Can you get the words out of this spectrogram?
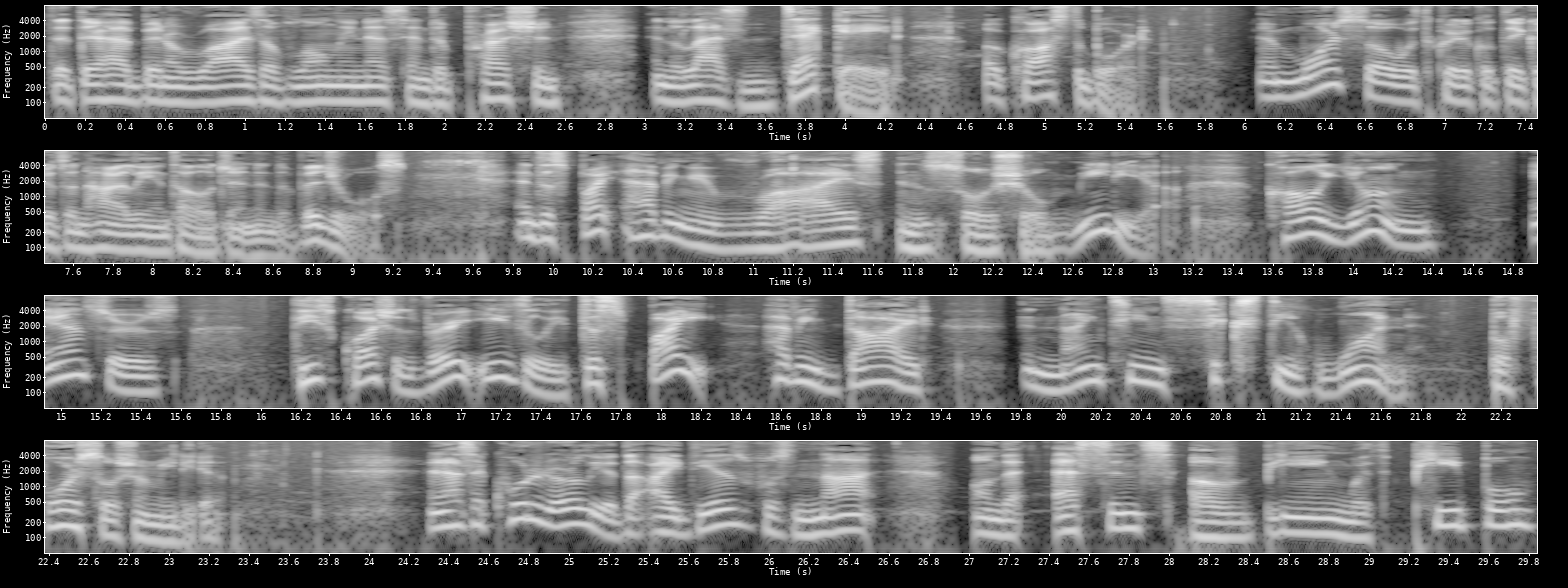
that there have been a rise of loneliness and depression in the last decade across the board, and more so with critical thinkers and highly intelligent individuals. And despite having a rise in social media, Carl Jung answers these questions very easily, despite having died in 1961 before social media. And as I quoted earlier, the ideas was not on the essence of being with people,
